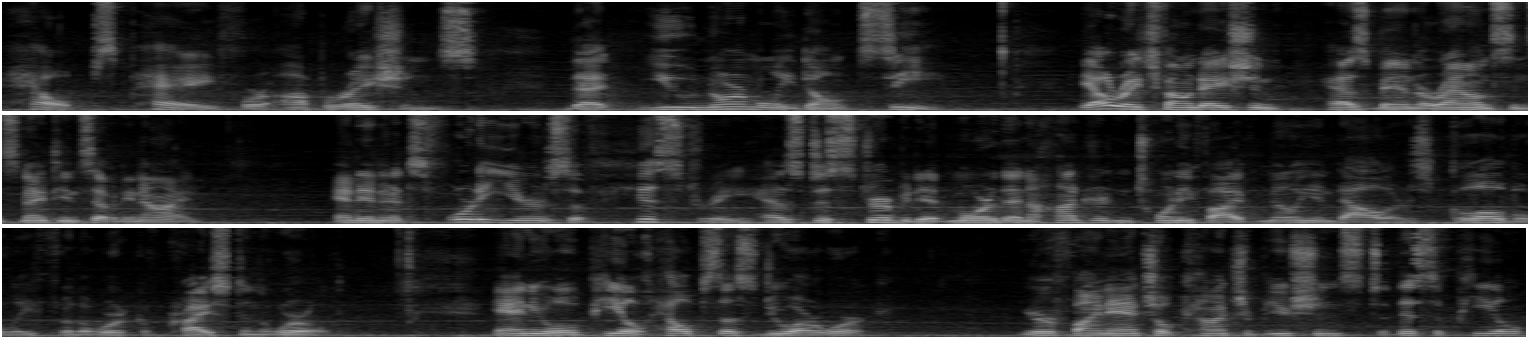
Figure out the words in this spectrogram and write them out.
helps pay for operations that you normally don't see. The Outreach Foundation has been around since 1979 and in its 40 years of history has distributed more than $125 million globally for the work of Christ in the world. Annual appeal helps us do our work. Your financial contributions to this appeal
